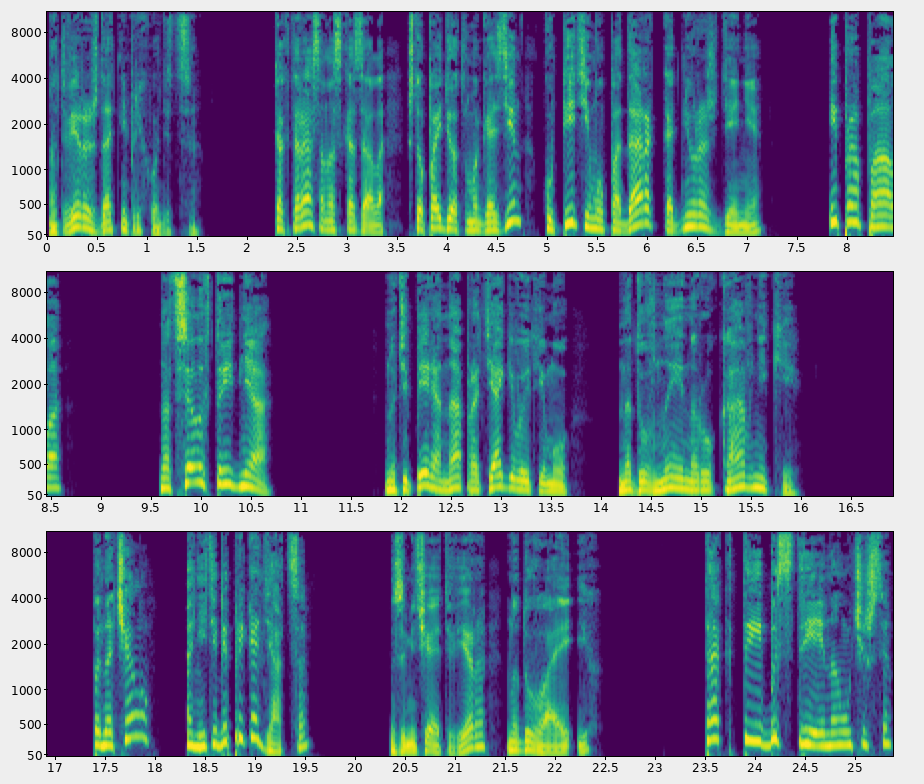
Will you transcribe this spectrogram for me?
от Веры ждать не приходится. Как-то раз она сказала, что пойдет в магазин купить ему подарок ко дню рождения. И пропала на целых три дня. Но теперь она протягивает ему надувные нарукавники. «Поначалу они тебе пригодятся», — замечает Вера, надувая их. «Так ты быстрее научишься».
